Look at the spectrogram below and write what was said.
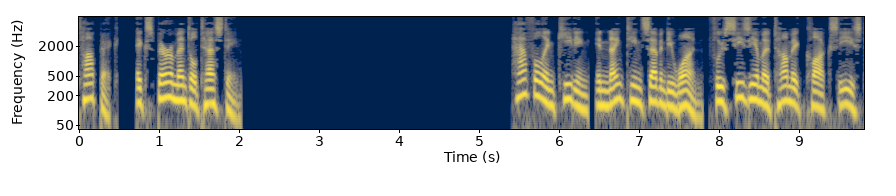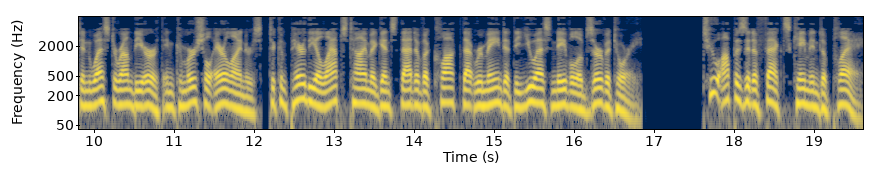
Topic experimental testing Hafele and Keating, in 1971, flew cesium atomic clocks east and west around the Earth in commercial airliners, to compare the elapsed time against that of a clock that remained at the U.S. Naval Observatory. Two opposite effects came into play.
